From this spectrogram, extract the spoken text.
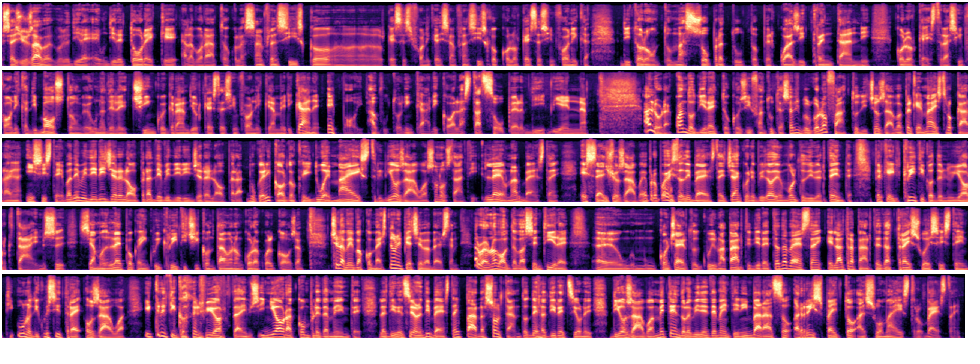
Sergio Osawa, voglio dire, è un direttore che ha lavorato con la San Francisco, uh, Orchestra Sinfonica di San Francisco, con l'Orchestra Sinfonica di Toronto, ma soprattutto per quasi 30 anni con l'Orchestra Sinfonica Sinfonica di Boston, una delle cinque grandi orchestre sinfoniche americane, e poi ha avuto l'incarico alla Staatsoper di Vienna. Allora, quando ho diretto così fan tutte a Salisburgo, l'ho fatto, dice Osawa, perché il maestro Karajan insisteva, deve dirigere l'opera, deve dirigere l'opera. Dunque ricordo che i due maestri di Osawa sono stati Leonard Bernstein e Sergio Osawa. E a proposito di Bernstein, c'è anche un episodio molto divertente, perché il critico del New York Times, siamo nell'epoca in cui i critici contavano ancora qualcosa, ce l'aveva commesso, non gli piaceva Bernstein. Allora una volta va a sentire eh, un, un, concerto in cui una parte è diretta da Bernstein e l'altra parte da tre suoi assistenti, uno di questi tre Osawa. Il critico del New York Times ignora completamente la direzione di Bernstein, parla soltanto della direzione di Osawa, mettendolo evidentemente in imbarazzo rispetto al suo maestro Bernstein.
